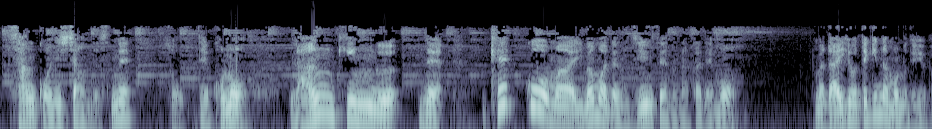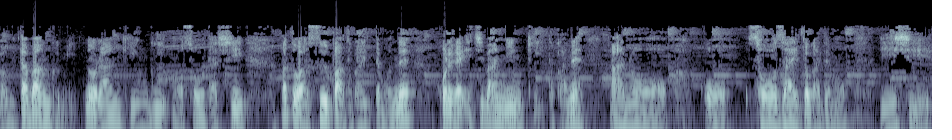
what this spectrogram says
参考にしちゃうんですね。そう。で、このランキング、ね、結構まあ今までの人生の中でも、まあ代表的なもので言えば歌番組のランキングもそうだし、あとはスーパーとか行ってもね、これが一番人気とかね、あの、こう、惣菜とかでもいいし、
